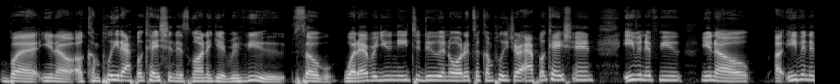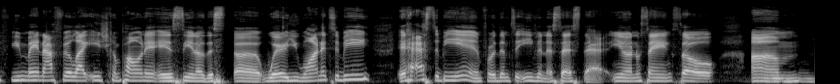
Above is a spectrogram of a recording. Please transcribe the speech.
but you know, a complete application is going to get reviewed. So whatever you need to do in order to complete your application, even if you, you know, uh, even if you may not feel like each component is you know this uh, where you want it to be it has to be in for them to even assess that you know what i'm saying so um mm-hmm.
